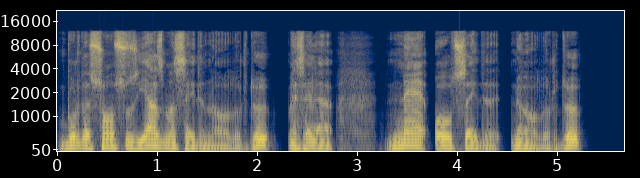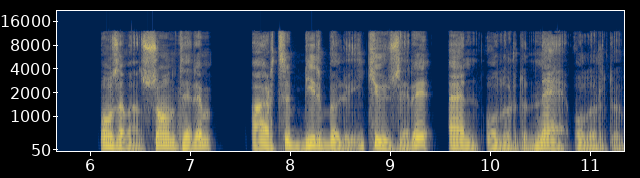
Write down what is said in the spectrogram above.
burada sonsuz yazmasaydı ne olurdu? Mesela, ne olsaydı ne olurdu? O zaman son terim artı 1 bölü 2 üzeri n olurdu, ne olurdu.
